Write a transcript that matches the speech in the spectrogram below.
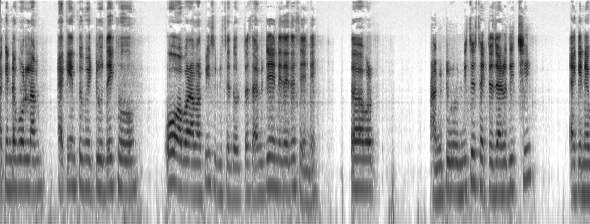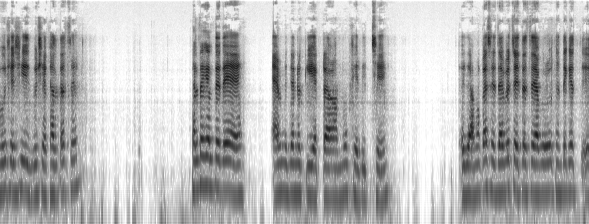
একিনটা বললাম, একিন তুমি একটু দেখো। ও আবার আমার পিছে পিছে দৌড়তেছে আমি যে এনে যাইতেছে এনে। তো আবার আমি একটু নিচের সাইডটা ঝাড়ু দিচ্ছি একিনে বসে শীত বসে খেলতেছে। খেলতে খেলতে দে এমনি যেন কি একটা মুখে দিচ্ছে। এই যে আমার কাছে যাবে চাইতেছে আবার ওখান থেকে এ,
